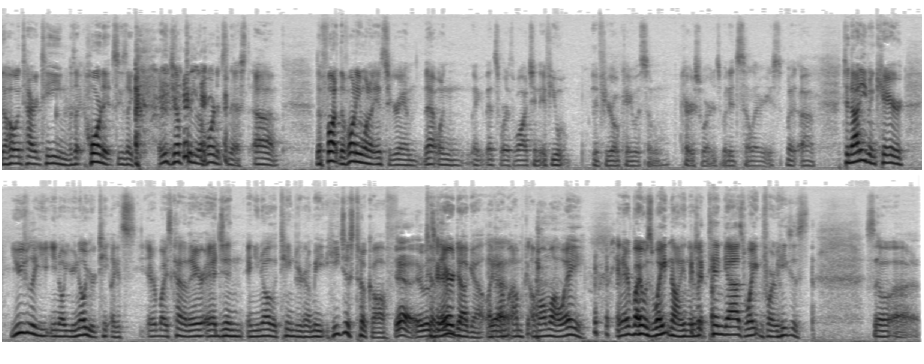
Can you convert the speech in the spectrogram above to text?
the whole entire team was like Hornets. He's like, and he jumped into the Hornets nest. Um, the fun, the funny one on Instagram, that one, like, that's worth watching if you if you're okay with some curse words, but it's hilarious. But uh, to not even care, usually you, know you know your team, like it's everybody's kind of there edging, and you know the teams are going to meet. He just took off. Yeah, it was to him. their dugout. Like Yeah. I'm, I'm I'm on my way, and everybody was waiting on him. There's like ten guys waiting for him. He just so uh,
